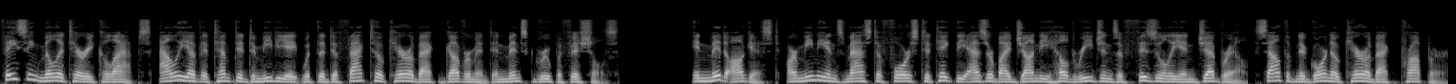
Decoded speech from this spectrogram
Facing military collapse, Aliyev attempted to mediate with the de facto Karabakh government and Minsk group officials. In mid-August, Armenians massed a force to take the Azerbaijani-held regions of Fizuli and Jebrail, south of Nagorno-Karabakh proper.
